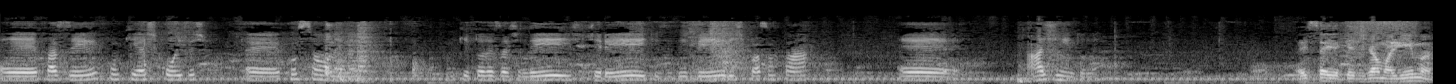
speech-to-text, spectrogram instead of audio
é, fazer com que as coisas é, funcionem, né? com que todas as leis, direitos e deveres possam estar tá, é, agindo. Né? É isso aí, aqui é Djalma Lima,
